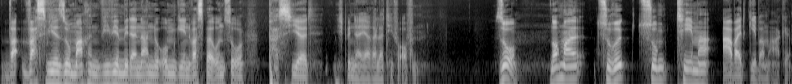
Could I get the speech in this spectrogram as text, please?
was wir so machen, wie wir miteinander umgehen, was bei uns so passiert. Ich bin da ja relativ offen. So, nochmal zurück zum Thema Arbeitgebermarke.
